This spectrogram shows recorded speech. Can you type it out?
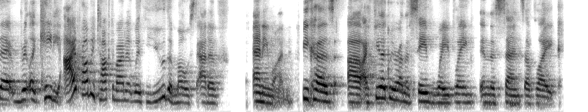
that like Katie. I probably talked about it with you the most out of anyone because uh, I feel like we were on the same wavelength in the sense of like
